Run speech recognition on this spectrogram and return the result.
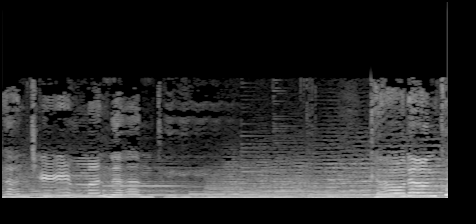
山尽满难题，高荡孤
